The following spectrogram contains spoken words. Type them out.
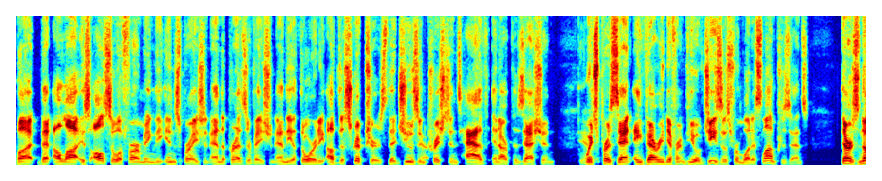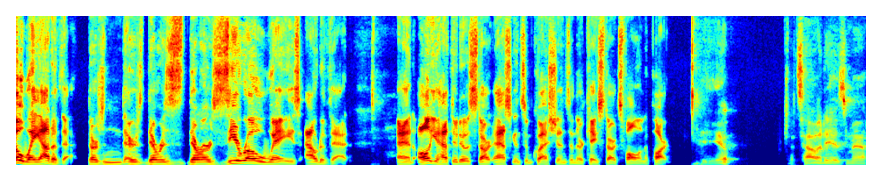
but that Allah is also affirming the inspiration and the preservation and the authority of the scriptures that Jews and Christians have in our possession, Yeah. which present a very different view of Jesus from what Islam presents. There's no way out of that. There's there's there is there are zero ways out of that. And all you have to do is start asking some questions and their case starts falling apart. Yep. That's how it is, man.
